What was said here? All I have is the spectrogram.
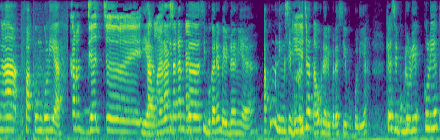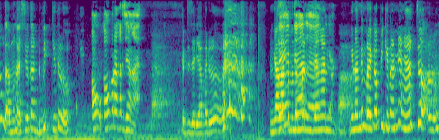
nggak vakum kuliah kerja cuy. Iya, makanya kita kan kesibukannya beda nih ya. Aku mending sibuk Iya. kerja tahu daripada sibuk kuliah. Kayak sibuk dulu kuliah tuh nggak menghasilkan duit gitu loh. Kamu kamu pernah kerja nggak? Kerja jadi apa dulu? Enggak lah teman-teman, jangan nanti mereka pikirannya ngaco loh.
